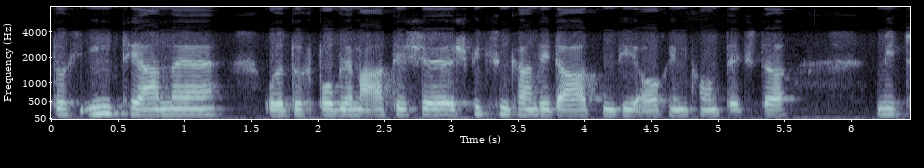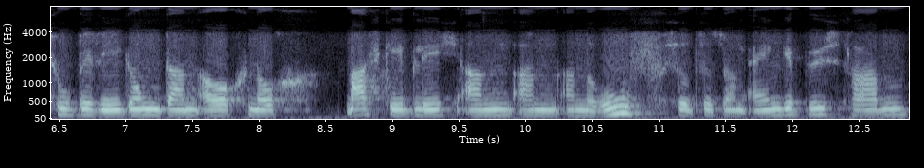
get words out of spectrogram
durch interne oder durch problematische Spitzenkandidaten, die auch im Kontext der MeToo-Bewegung dann auch noch maßgeblich an, an, an Ruf sozusagen eingebüßt haben.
